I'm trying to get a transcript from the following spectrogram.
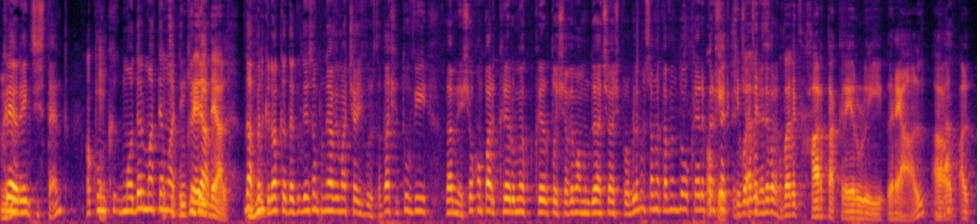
creier existent Mhm. Ok. cu un c- model matematic Deci, un creier ideal. Da, pentru că dacă, dacă, de exemplu, noi avem aceeași vârstă, da, și tu vii la mine și eu compar creierul meu cu creierul tău și avem amândoi aceleași probleme, înseamnă că avem două creiere Ok, perfecte. Și voi ceea ce nu e aveți, adevărat. voi aveți harta creierului real, a, al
